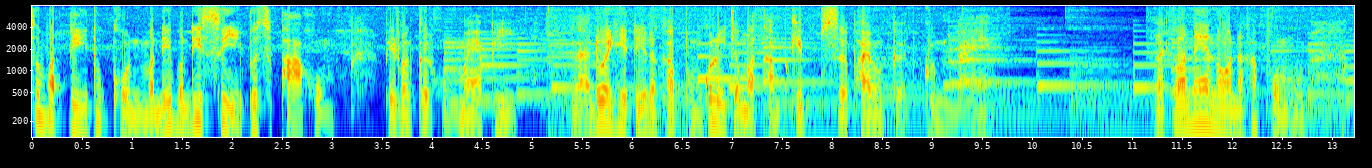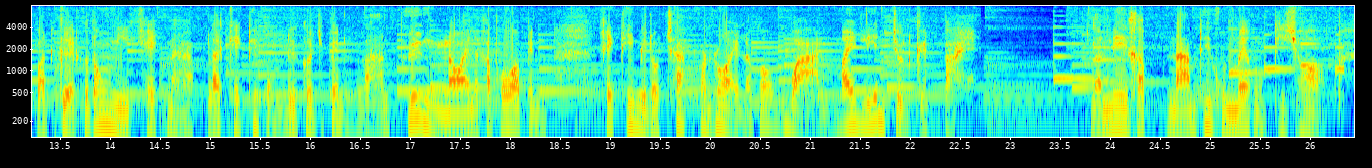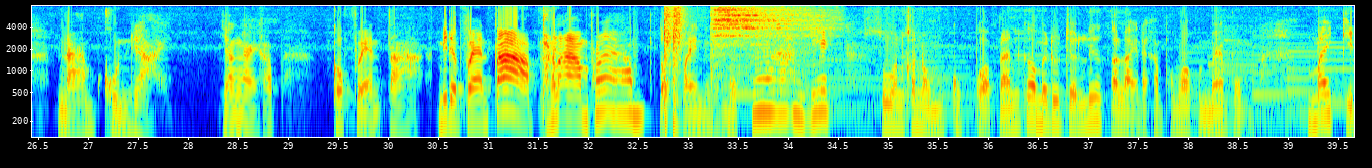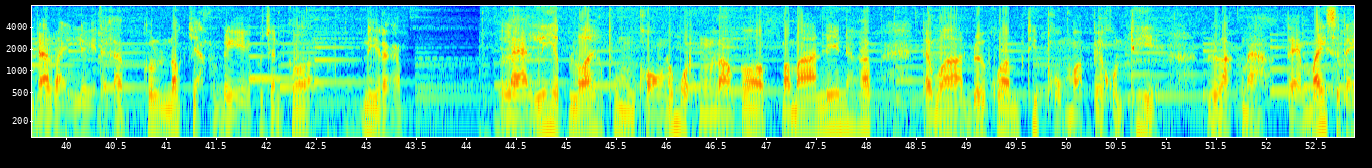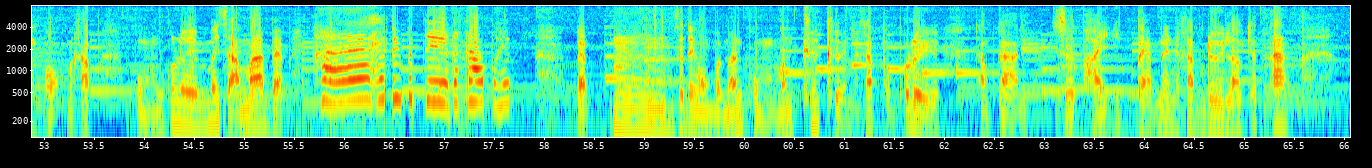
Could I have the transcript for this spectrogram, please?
สวัสดีทุกคนวันนี้วันที่ 4 พฤษภาคม เป็นวันเกิดของแม่พี่ และด้วยเหตุนี้นะครับ ผมก็เลยจะมาทำคลิปเซอร์ไพรส์วันเกิดคุณแม่ และก็แน่นอนนะครับ ผมวันเกิดก็ต้องมีเค้กนะครับ และเค้กที่ผมเลือกก็จะเป็นร้านพึ่งน้อยนะครับ เพราะว่าเป็นเค้กที่มีรสชาติอร่อย แล้วก็หวานไม่เลี่ยนจนเกินไป และนี่ครับน้ำที่คุณแม่ของพี่ชอบ น้ำคุณยายยังไงครับ ก็แฟนตา มีแต่แฟนตาพรามพรามตกไปหนึ่งมุกงานเย้ส่วนขนมกรุบกรอบนั้นก็ไม่รู้จะเลือกอะไรนะครับ เพราะว่าคุณแม่ผมไม่กินอะไรเลยนะครับ ก็นอกจากเดย์เพราะฉะนั้นก็นี่แหละครับ และเรียบร้อยครับผมของทั้งหมดของเราก็ประมาณนี้นะครับ แต่ว่าโดยความที่ผมเป็นคนที่รักนะ แต่ไม่แสดงออกนะครับ ผมก็เลยไม่สามารถแบบฮ่าแฮปปี้เบร์ a เดย์นะครับ แบบอืมแสดงออกแบบนั้นผมมันเคอะเขินนะครับ ผมก็เลยทำการเซอร์ไพรส์อีกแบบหนึ่งนะครับ โดยเราจะตั้ง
